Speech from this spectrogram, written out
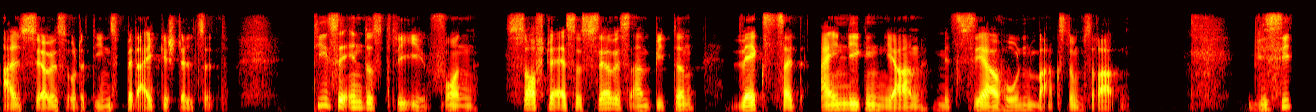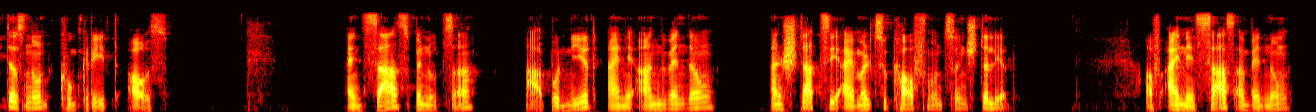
als Service oder Dienst bereitgestellt sind. Diese Industrie von Software as a Service Anbietern wächst seit einigen Jahren mit sehr hohen Wachstumsraten. Wie sieht das nun konkret aus? Ein SaaS-Benutzer abonniert eine Anwendung anstatt sie einmal zu kaufen und zu installieren. Auf eine SaaS-Anwendung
